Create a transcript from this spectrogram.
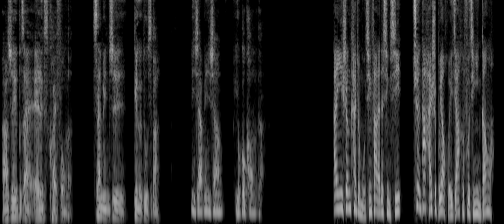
阿 J 不在，Alex 快疯了，三明治垫个肚子吧。你家冰箱有够空的。安医生看着母亲发来的信息，劝他还是不要回家和父亲硬刚了，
